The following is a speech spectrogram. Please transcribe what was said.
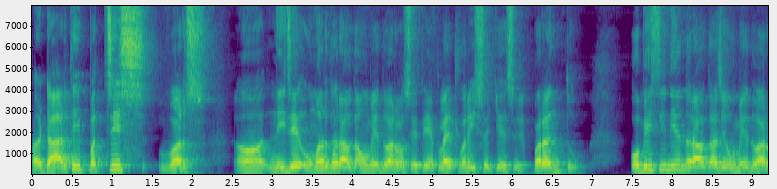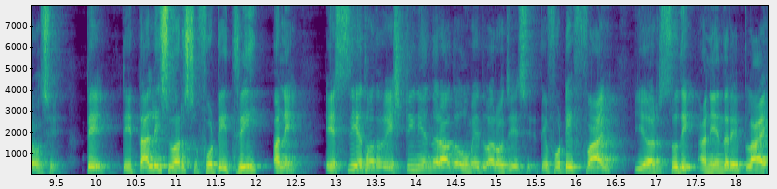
અઢારથી પચીસ વર્ષની જે ઉંમર ધરાવતા ઉમેદવારો છે તે એપ્લાય કરી શકે છે. પરંતુ ઓબીસીની અંદર આવતા જે ઉમેદવારો છે તે તેતાલીસ વર્ષ ફોર્ટી થ્રી અને એસસી અથવા તો એસટીની અંદર આવતા ઉમેદવારો જે છે તે ફોર્ટી ફાઇવ યર્સ સુધી આની અંદર એપ્લાય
